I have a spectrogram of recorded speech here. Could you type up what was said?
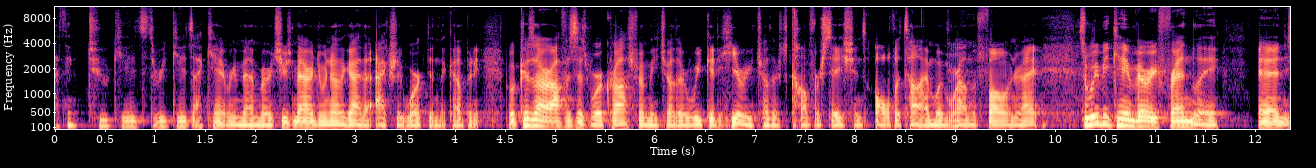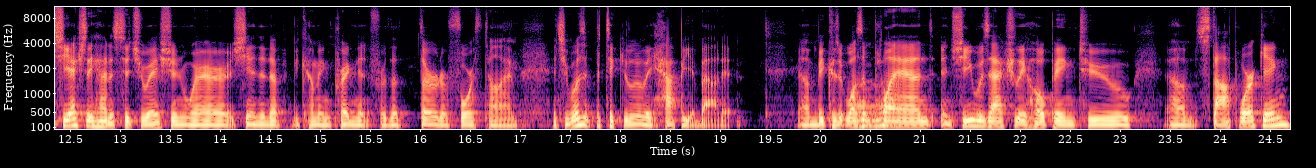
i think two kids three kids i can't remember. She was married to another guy that actually worked in the company. But because our offices were across from each other we could hear each other's conversations all the time when we're on the phone right? So we became very friendly. And she actually had a situation where she ended up becoming pregnant for the third or fourth time. And she wasn't particularly happy about it um, because it wasn't oh. planned. And she was actually hoping to um, stop working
